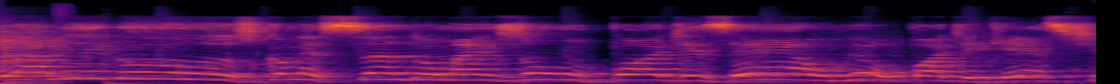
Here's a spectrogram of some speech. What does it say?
Olá, amigos! Começando mais um Pod Zé, o meu podcast,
